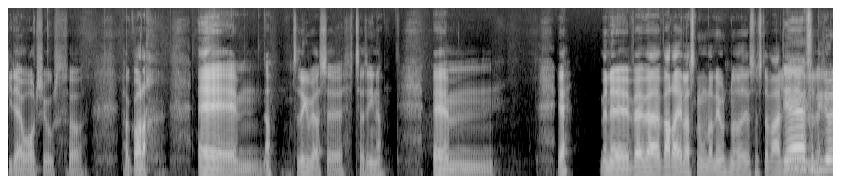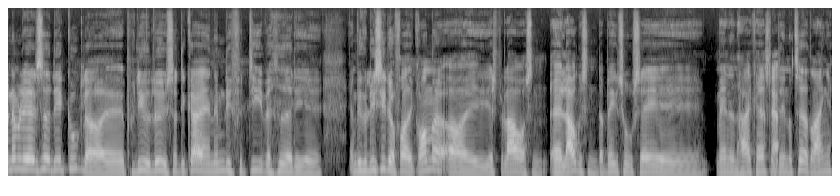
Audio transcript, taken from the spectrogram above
de der award shows for, for godter. Øhm, nå, så det kan vi også øh, tage senere. Øhm, ja, men øh, hvad, hvad, var der ellers nogen, der nævnte noget? Jeg synes, der var lige en Ja, fordi det var nemlig, jeg sidder lige og googler øh, på livet løs, og det gør jeg nemlig, fordi, hvad hedder det, øh, jamen, vi kunne lige sige, det var Frederik Gromme og øh, Jesper Laursen, øh, Laugesen, der begge to sagde, øh, Man in High Castle, ja. Ja. det er noteret, drenge.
